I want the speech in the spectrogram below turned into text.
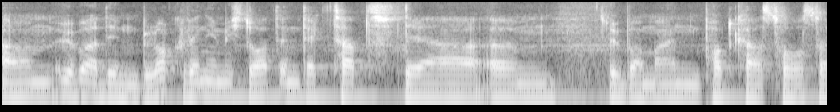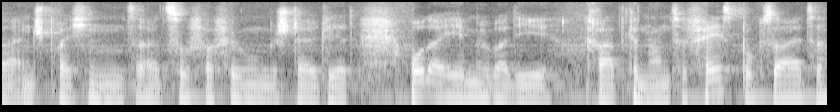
ähm, über den Blog, wenn ihr mich dort entdeckt habt, der ähm, über meinen Podcast-Hoster entsprechend äh, zur Verfügung gestellt wird oder eben über die gerade genannte Facebook-Seite.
